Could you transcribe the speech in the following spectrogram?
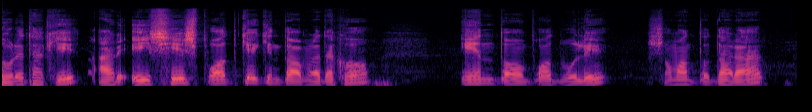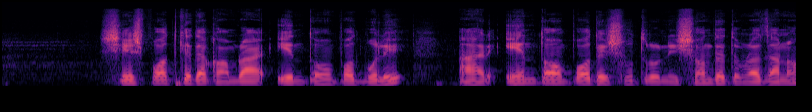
ধরে থাকি। আর এই শেষ পদকে কিন্তু আমরা দেখো এনতম পদ বলি সমান্তর ধারার শেষ পদকে দেখো আমরা এনতম পদ বলি। আর এনতম পদের সূত্র নিঃসন্দেহে তোমরা জানো,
